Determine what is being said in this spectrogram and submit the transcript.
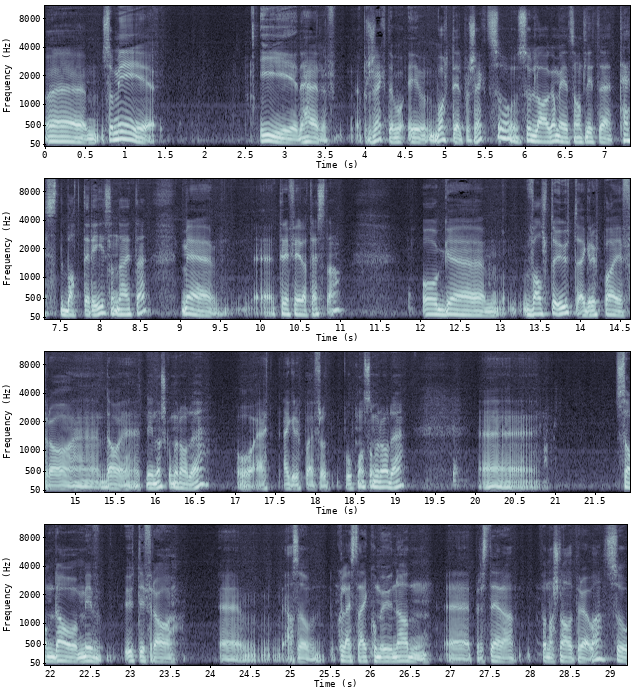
Eh, så vi i det her prosjektet, i vårt delprosjekt så, så lager vi et sånt lite testbatteri, som det heter, med eh, tre-fire tester. Og eh, valgte ut ei gruppe fra eh, et nynorskområde og ei gruppe fra et bokmålsområde. Eh, som da vi ut ifra eh, altså, hvordan de kommunene eh, presterer på nasjonale prøver, så,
